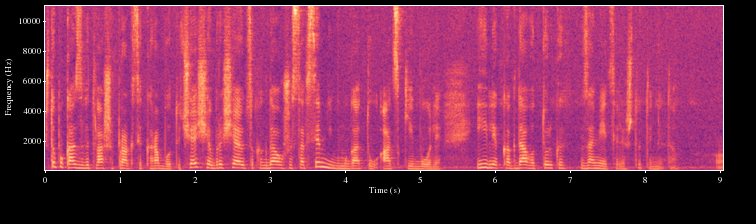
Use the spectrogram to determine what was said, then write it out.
Что показывает ваша практика работы? Чаще обращаются, когда уже совсем не в моготу адские боли, или когда вот только заметили что-то не то?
